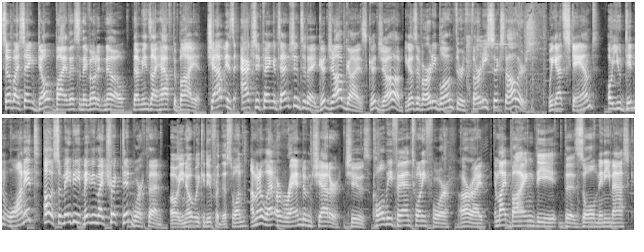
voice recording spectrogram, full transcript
So by saying don't buy this and they voted no, that means I have to buy it. Chat is actually paying attention today. Good job, guys. Good job. You guys have already blown through $36. We got scammed? Oh, you didn't want it? Oh, so maybe maybe my trick did work then. Oh, you know what we could do for this one? I'm gonna let a random chatter choose. Colby fan 24. All right. Am I buying the the Zol mini mask?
